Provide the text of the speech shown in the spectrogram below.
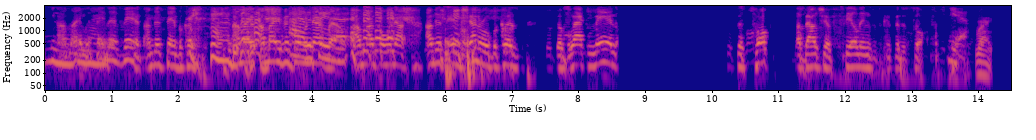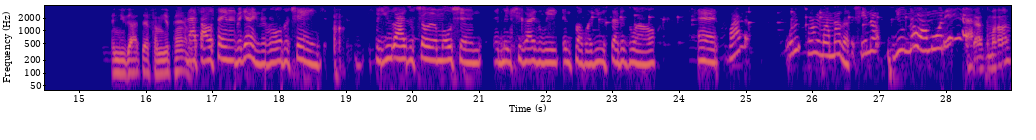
you know. I'm not even saying guys. advanced. I'm just saying because I I'm not, I'm not even going to that route. that. I'm not going out. I'm just in general because the black man to talk about your feelings is considered soft. Yeah. Right. And you got that from your parents. that's what I was saying in the beginning. The roles have changed. For you guys to show emotion, it makes you guys weak and stuff, like you said as well. And why? What is wrong with my mother? She know, you know, I'm on air. That's mine.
